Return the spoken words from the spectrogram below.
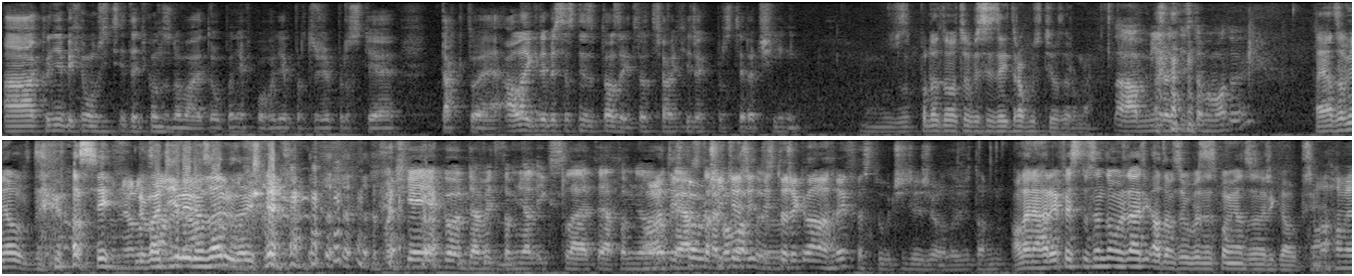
a klidně bych je mohl říct i teď znova, je to úplně v pohodě, protože prostě tak to je. Ale kdyby se mě zeptal zítra, třeba ti řekl prostě radši jiný. Podle toho, co bys si zítra pustil zrovna. A Míro, ty si to pamatuješ? A já to měl tak asi To měl dva díly dozadu, takže... No počkej, jako David to měl x let, já to měl Ale rok, ty já jsi si to to určitě, ty jsi to řekla na Hryfestu určitě, že jo, takže tam... Ale na Hryfestu jsem to možná říkal, a tam se vůbec nespomínám, co jsem říkal upřímně. No,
